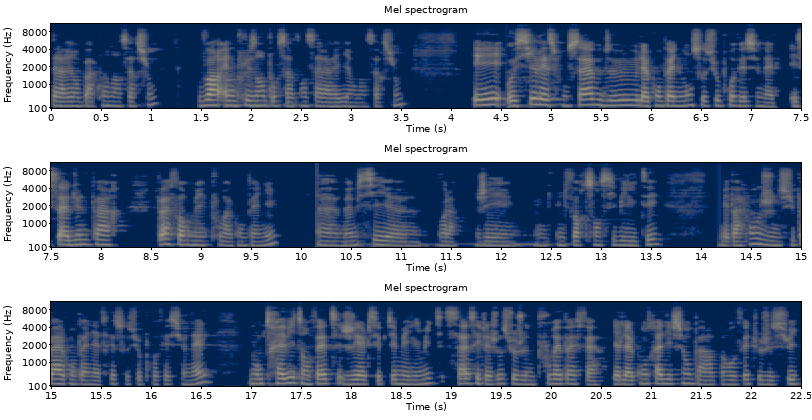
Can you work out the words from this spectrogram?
salariés en parcours d'insertion, voire N plus 1 pour certains salariés en insertion. et aussi responsable de l'accompagnement socio-professionnel. Et ça, d'une part, pas formé pour accompagner, euh, même si euh, voilà, j'ai une, une, forte sensibilité. Mais par contre, je ne suis pas accompagnatrice socio-professionnelle. Donc très vite, en fait, j'ai accepté mes limites. Ça, c'est quelque chose que je ne pourrais pas faire. Il y a de la contradiction par rapport au fait que je suis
